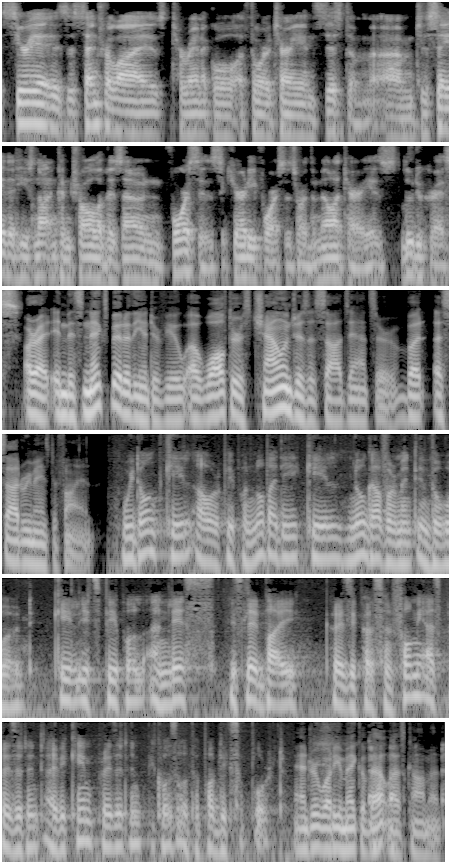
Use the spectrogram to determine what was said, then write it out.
Syria is a centralized, tyrannical, authoritarian system. Um, to say that he's not in control of his own forces, security forces, or the military is ludicrous. All right. In this next bit of the interview, uh, Walters challenges Assad's answer, but Assad remains defiant. We don't kill our people. Nobody kill, no government in the world kill its people unless it's led by crazy person. For me as president, I became president because of the public support. Andrew, what do you make of that last comment?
